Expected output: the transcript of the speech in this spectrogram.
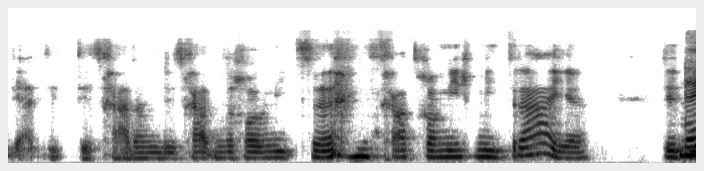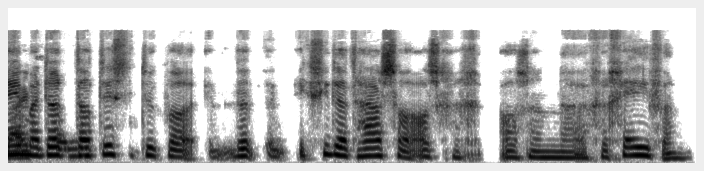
ja, dit, dit gaat hem, dit gaat er gewoon niet, dit gaat gewoon niet, niet draaien. Dit Nee, maar dat, dat is natuurlijk wel. Dat, ik zie dat haast wel als, ge- als een eh, gegeven.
